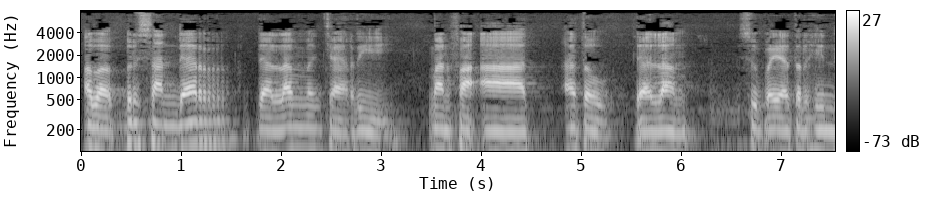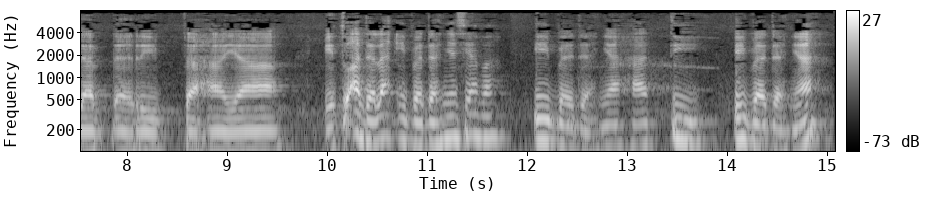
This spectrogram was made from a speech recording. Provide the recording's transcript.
apa bersandar dalam mencari manfaat atau dalam supaya terhindar dari bahaya itu adalah ibadahnya siapa? Ibadahnya hati. Ibadahnya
